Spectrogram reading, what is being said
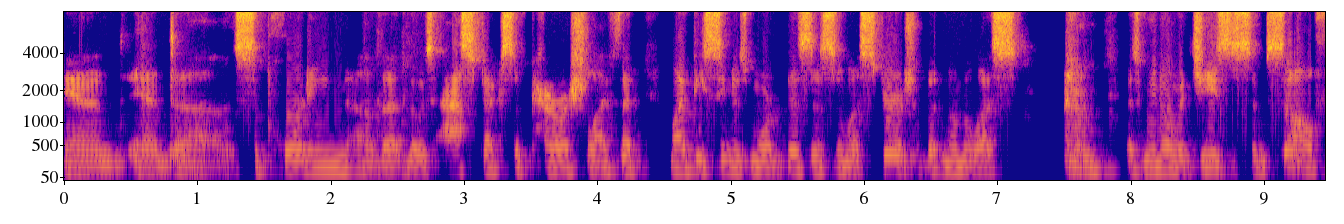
and and uh, supporting uh, the, those aspects of parish life that might be seen as more business and less spiritual but nonetheless as we know with Jesus himself,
